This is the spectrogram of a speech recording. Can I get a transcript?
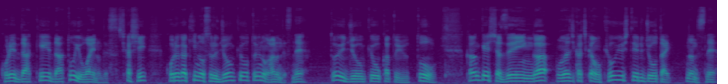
これだけだと弱いのです。しかしこれが機能する状況というのがあるんですね。どういう状況かというと関係者全員が同じ価値観を共有している状態なんですね。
